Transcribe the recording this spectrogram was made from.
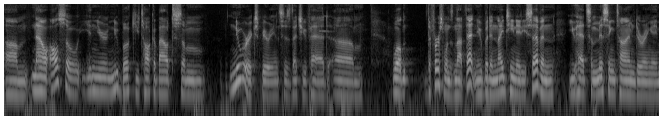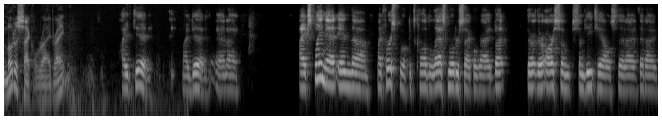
Um, now, also in your new book, you talk about some newer experiences that you've had. Um, well, the first one's not that new, but in 1987, you had some missing time during a motorcycle ride, right? I did. I did. And I I explained that in the, my first book. It's called The Last Motorcycle Ride, but there, there are some, some details that I, that I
